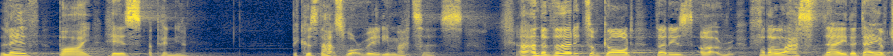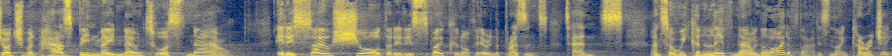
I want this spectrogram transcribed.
Live by his opinion. Because that's what really matters. Uh, and the verdict of God that is uh, for the last day, the day of judgment, has been made known to us now. It is so sure that it is spoken of here in the present tense. And so we can live now in the light of that. Isn't that encouraging?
